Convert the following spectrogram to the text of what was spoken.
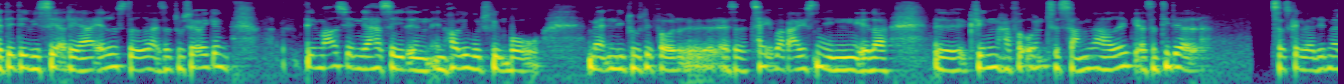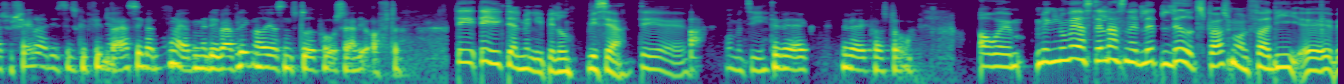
at det er det, vi ser, det er alle steder. Altså, du ser jo ikke en, det er meget sjældent, jeg har set en, en Hollywood-film, hvor manden lige pludselig får, øh, altså, taber rejsningen, eller øh, kvinden har for ondt til samlejet. Ikke? Altså de der så skal det være lidt mere socialrealistiske film. Ja. Der er sikkert nogle af dem, men det er i hvert fald ikke noget, jeg sådan støder på særlig ofte. Det, det er ikke det almindelige billede, vi ser. Det øh, Nej, må man sige. Det vil jeg ikke, det vil jeg ikke forstå. Og øh, Mikkel, nu vil jeg stille dig sådan et lidt ledet spørgsmål, fordi øh,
